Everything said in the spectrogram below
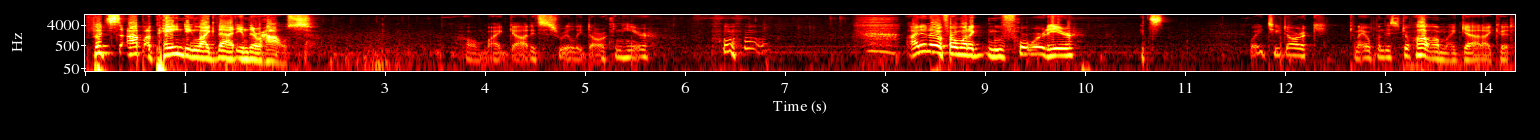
puts up a painting like that in their house? Oh my god, it's really dark in here. I don't know if I want to move forward here. It's way too dark. Can I open this door? Oh my god, I could.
